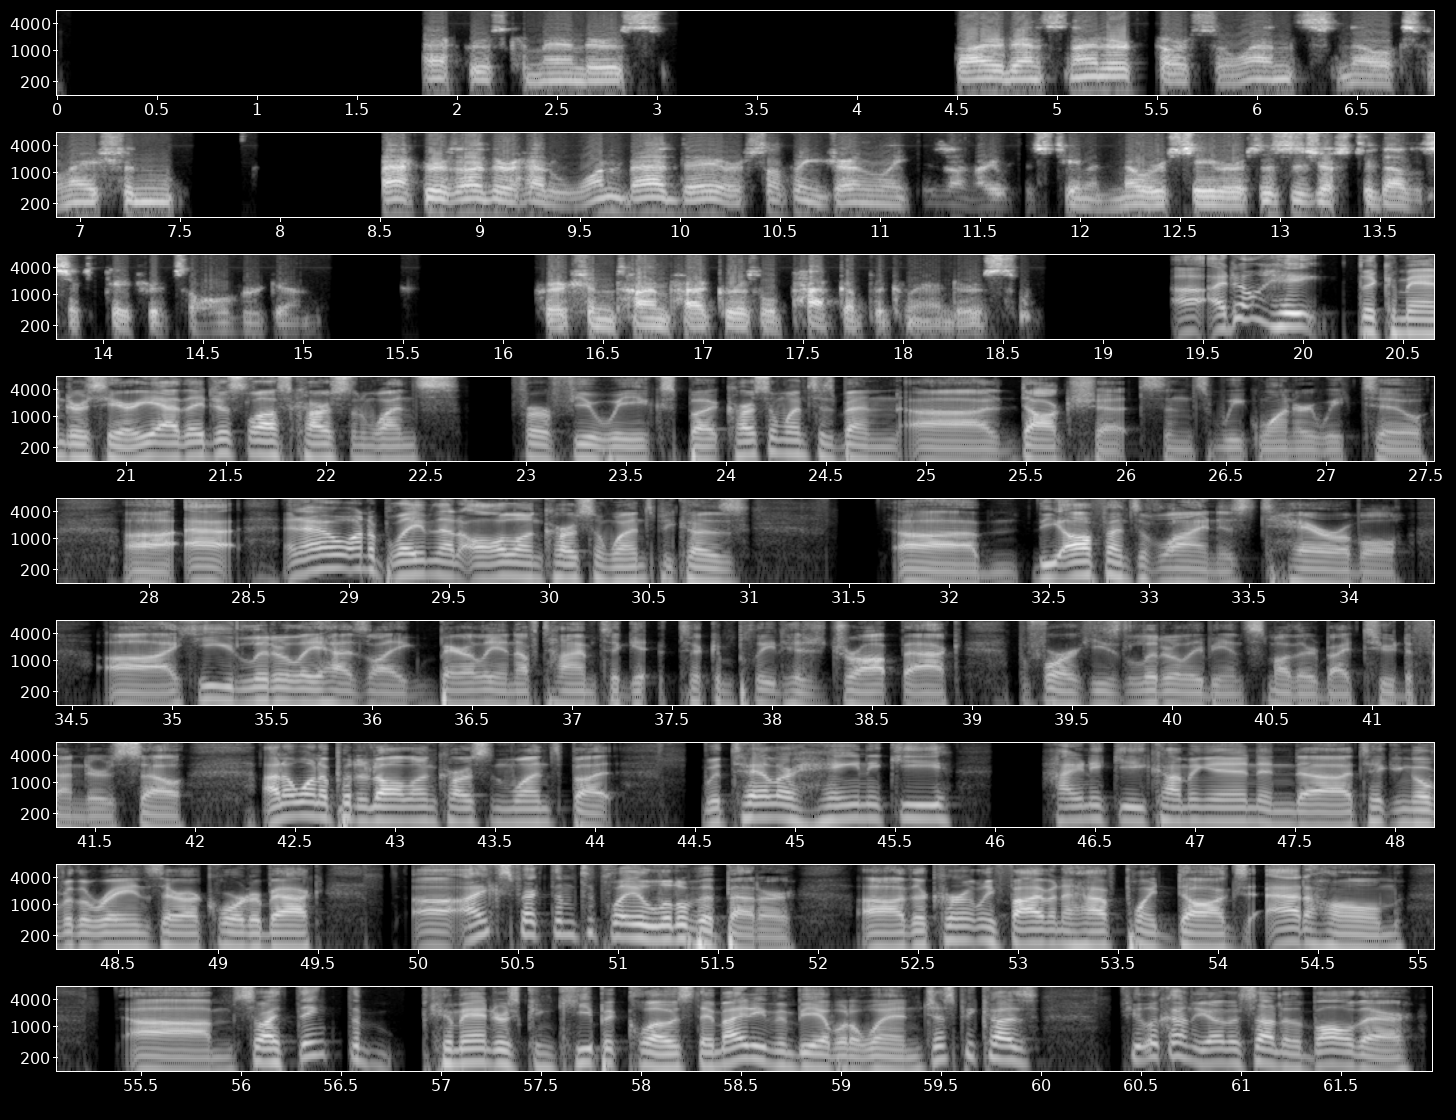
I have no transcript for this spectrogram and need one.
Packers, Commanders. Fire Dan Snyder, Carson Wentz, no explanation. Packers either had one bad day or something generally isn't right with this team and no receivers. This is just 2006 Patriots all over again. Prediction time: Packers will pack up the Commanders. Uh, I don't hate the Commanders here. Yeah, they just lost Carson Wentz for a few weeks, but Carson Wentz has been uh, dog shit since week one or week two. Uh, at, and I don't want to blame that all on Carson Wentz because um, the offensive line is terrible. Uh, he literally has like barely enough time to get to complete his drop back before he's literally being smothered by two defenders. So I don't want to put it all on Carson Wentz, but with Taylor Heinicke, Heinicke coming in and uh, taking over the reins there at quarterback, uh, I expect them to play a little bit better. Uh, they're currently five and a half point dogs at home. Um, so I think the Commanders can keep it close. They might even be able to win just because if you look on the other side of the ball there,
